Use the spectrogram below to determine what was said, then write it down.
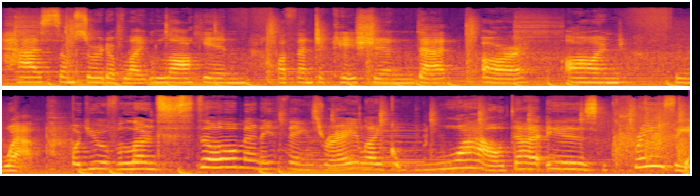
has some sort of like login authentication that are on web. You've learned so many things, right? Like, wow, that is crazy.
